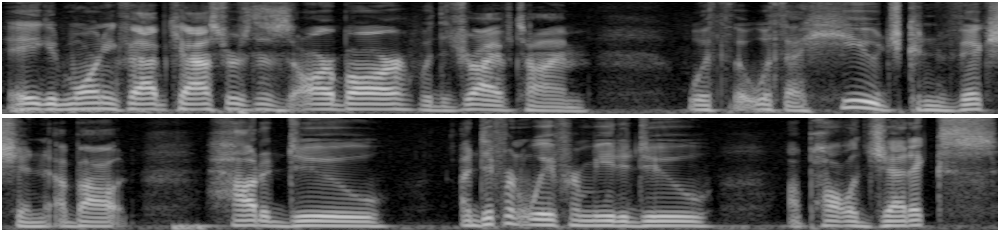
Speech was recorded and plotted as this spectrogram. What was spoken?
Hey, good morning, Fabcasters. This is R Bar with the Drive Time, with with a huge conviction about how to do a different way for me to do apologetics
